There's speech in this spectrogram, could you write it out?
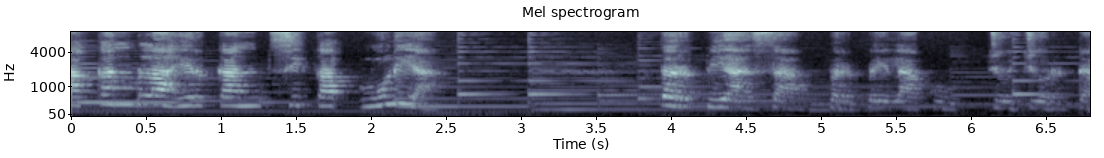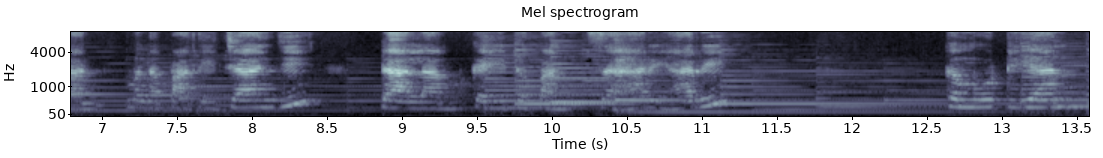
Akan melahirkan sikap mulia, terbiasa berperilaku jujur dan menepati janji dalam kehidupan sehari-hari, kemudian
